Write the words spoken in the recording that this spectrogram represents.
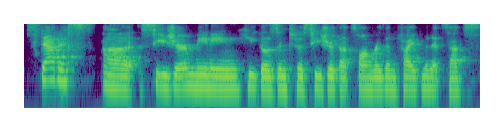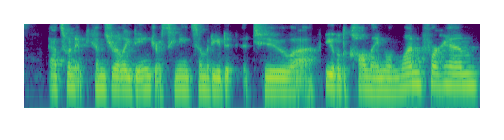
status uh, seizure, meaning he goes into a seizure that's longer than five minutes, that's that's when it becomes really dangerous. He needs somebody to, to uh, be able to call 911 for him.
